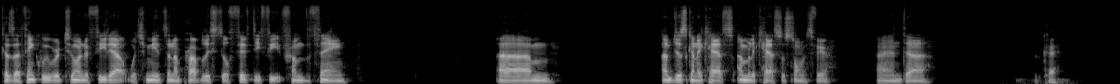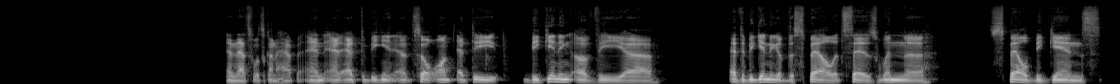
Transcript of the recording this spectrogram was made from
because I think we were 200 feet out, which means that I'm probably still 50 feet from the thing. Um, I'm just gonna cast. I'm gonna cast a storm sphere, and uh, Okay. And that's what's gonna happen. And, and at the beginning, so on at the beginning of the uh, at the beginning of the spell, it says when the spell begins,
